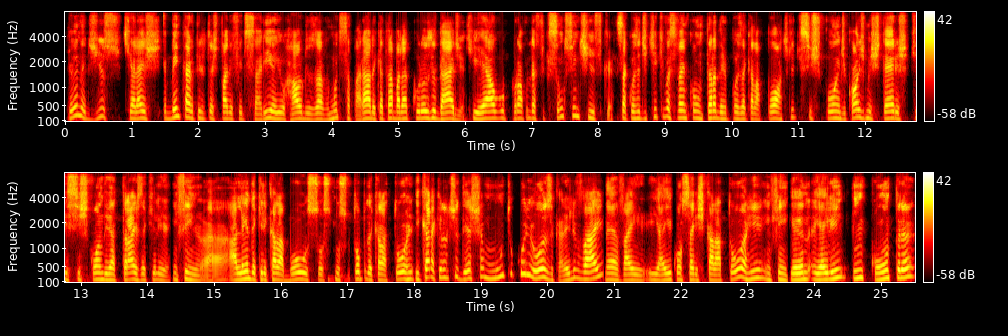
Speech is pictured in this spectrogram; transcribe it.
bacana disso, que aliás é bem característico da espada e feitiçaria, e o Howard usava muito essa parada, que é trabalhar curiosidade, que é algo próprio da ficção científica. Essa coisa de o que, que você vai encontrar depois daquela porta, o que, que se esconde, quais mistérios que se escondem atrás daquele, enfim, a, além daquele calabouço, no topo daquela torre. E, cara, aquilo te deixa muito curioso, cara. Ele vai, né, vai, e aí consegue escalar a torre, enfim, e aí, e aí ele encontra,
